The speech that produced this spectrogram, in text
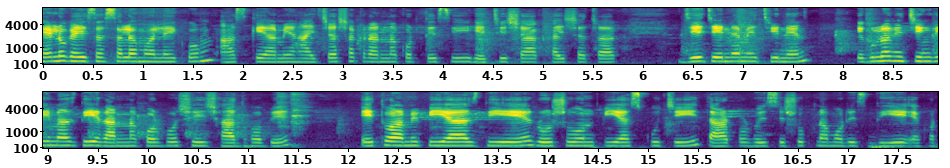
হ্যালো গাইস, আসসালামু আলাইকুম। আজকে আমি হাইচা শাক রান্না করতেছি, হেঁচি শাক, হাইসা শাক, যে যে নামে চিনেন, এগুলো আমি চিংড়ি মাছ দিয়ে রান্না করব, সেই স্বাদ হবে। এই তো আমি পেঁয়াজ দিয়ে, রসুন, পেঁয়াজ কুচি, তারপর হয়েছে শুকনা মরিচ দিয়ে, এখন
